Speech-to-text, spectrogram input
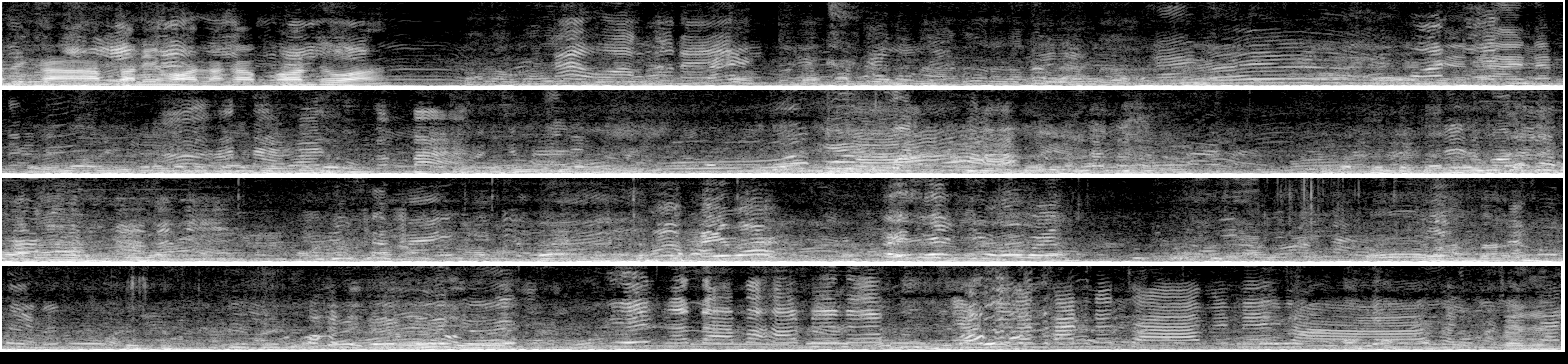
วัสดีครับ ตอนนี้ฮอตแล้วครับออนทัวร์ใจเ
